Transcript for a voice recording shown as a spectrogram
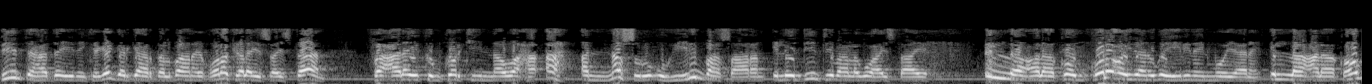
diinta hadday idinkaga gargaar dalbaan ay qolo kale ishaystaan facalaykum korkiina waxa ah annasru uhiilin baa saaran ilain diintii baa lagu haystaaye ilaa calaa qowm qolo aydaan uga hiilinayn mooyaane. Ilaa calaa qowm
